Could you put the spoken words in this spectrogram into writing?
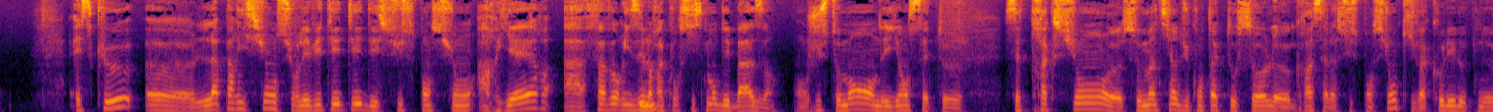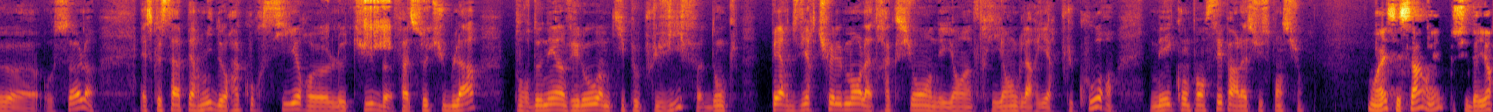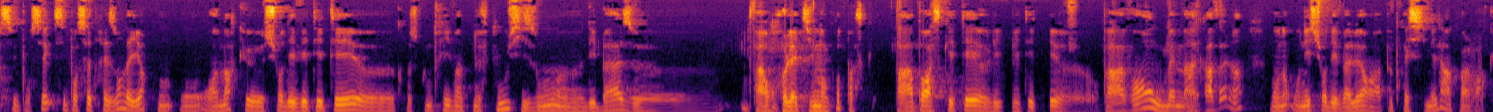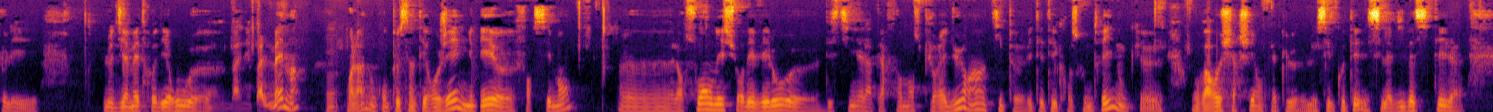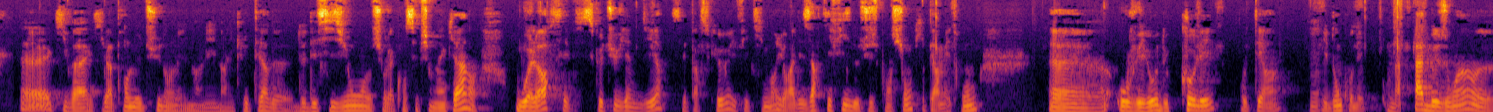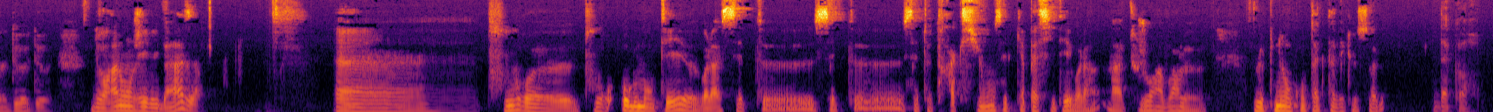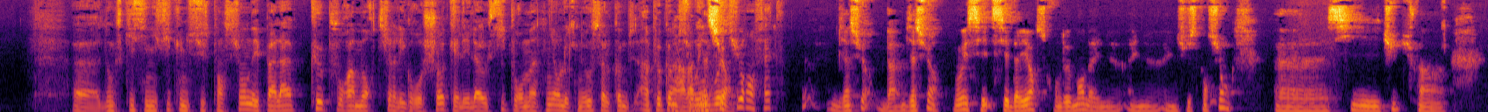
Est-ce que euh, l'apparition sur les VTT des suspensions arrière a favorisé le mmh. raccourcissement des bases, en justement en ayant cette euh, cette traction, euh, ce maintien du contact au sol euh, grâce à la suspension qui va coller le pneu euh, au sol. Est-ce que ça a permis de raccourcir le tube, enfin ce tube-là, pour donner un vélo un petit peu plus vif, donc perdre virtuellement la traction en ayant un triangle arrière plus court, mais compensé par la suspension Ouais, c'est ça. Oui. D'ailleurs, c'est pour c'est pour cette raison d'ailleurs qu'on remarque sur des VTT cross country 29 pouces, ils ont des bases, enfin relativement courtes parce que par rapport à ce qu'étaient euh, les VTT euh, auparavant, ou même un gravel. Hein. On, on, est sur des valeurs à peu près similaires, quoi, alors que les, le diamètre des roues euh, bah, n'est pas le même. Hein. Mm. Voilà, donc on peut s'interroger, mais forcément, euh, alors soit on est sur des vélos destinés à la performance pure et dure, hein, type VTT cross country, donc on va rechercher en fait le, le c'est le côté, c'est la vivacité, la, euh, qui va qui va prendre le dessus dans les dans les dans les critères de, de décision sur la conception d'un cadre, ou alors c'est ce que tu viens de dire, c'est parce que effectivement il y aura des artifices de suspension qui permettront euh, au vélo de coller au terrain, Mm. et donc on est on n'a pas besoin euh, de, de de rallonger les bases. Euh, pour euh, pour augmenter euh, voilà cette euh, cette euh, cette traction, cette capacité voilà à toujours avoir le le pneu en contact avec le sol. D'accord. Euh, donc, ce qui signifie qu'une suspension n'est pas là que pour amortir les gros chocs, elle est là aussi pour maintenir le pneu au sol, comme un peu comme Ah, sur bah, une sûr. voiture en fait. Bien sûr, ben, bien sûr. Oui, c'est d'ailleurs ce qu'on demande à une à une, à une suspension. Euh, si tu enfin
